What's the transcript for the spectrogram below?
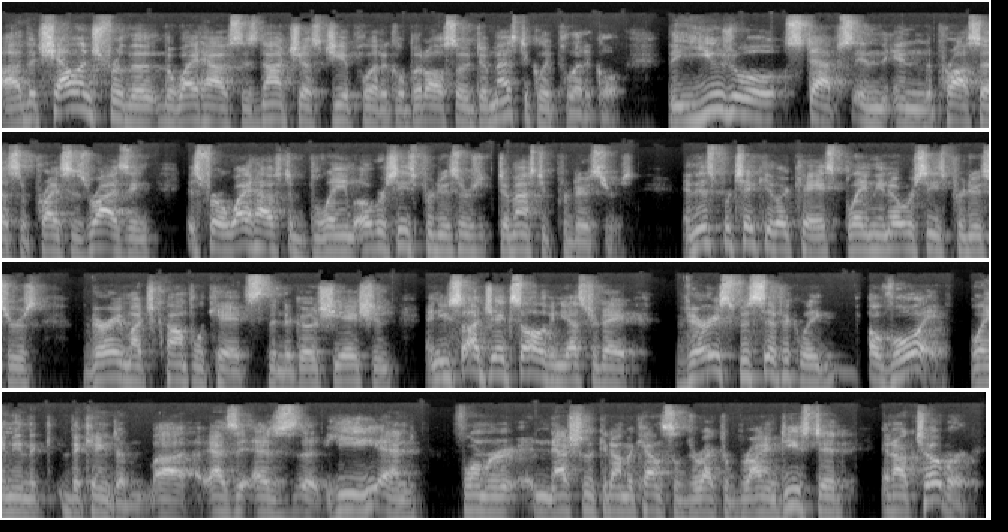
Uh, the challenge for the, the White House is not just geopolitical, but also domestically political. The usual steps in, in the process of prices rising is for a White House to blame overseas producers, domestic producers. In this particular case, blaming overseas producers very much complicates the negotiation. And you saw Jake Sullivan yesterday very specifically avoid blaming the, the kingdom, uh, as, as he and former National Economic Council Director Brian Deese did in October.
